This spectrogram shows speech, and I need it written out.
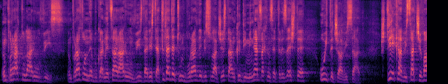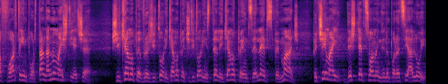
împăratul are un vis, împăratul Nebucanețar are un vis, dar este atât de tulburat de visul acesta încât dimineața când se trezește, uite ce a visat. Știe că a visat ceva foarte important, dar nu mai știe ce. Și îi cheamă pe vrăjitori, îi cheamă pe cititori în stele, îi cheamă pe înțelepți, pe magi, pe cei mai deștepți oameni din împărăția lui.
